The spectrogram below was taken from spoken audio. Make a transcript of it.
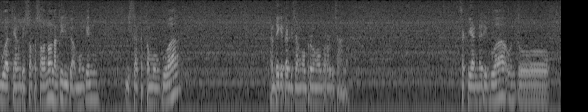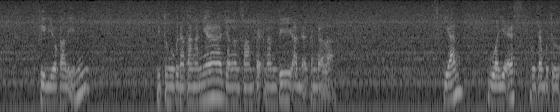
Buat yang besok ke sono nanti juga mungkin bisa ketemu gua. Nanti kita bisa ngobrol-ngobrol di sana. Sekian dari gua untuk video kali ini. Ditunggu kedatangannya jangan sampai nanti ada kendala sekian. Gua YS gua cabut dulu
